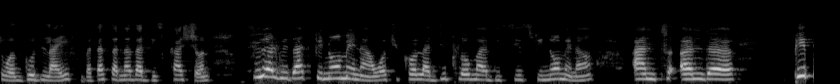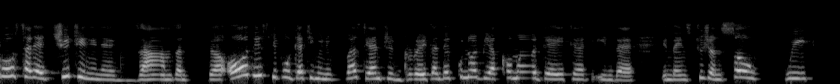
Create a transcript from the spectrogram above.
to a good life, but that's another discussion. Fueled with that phenomena, what you call a diploma disease phenomena, and and uh, people started cheating in exams, and there are all these people getting university entry grades, and they could not be accommodated in the in the institution. So we,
